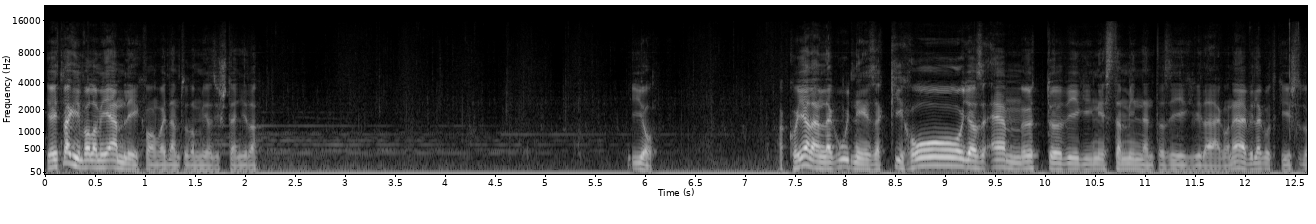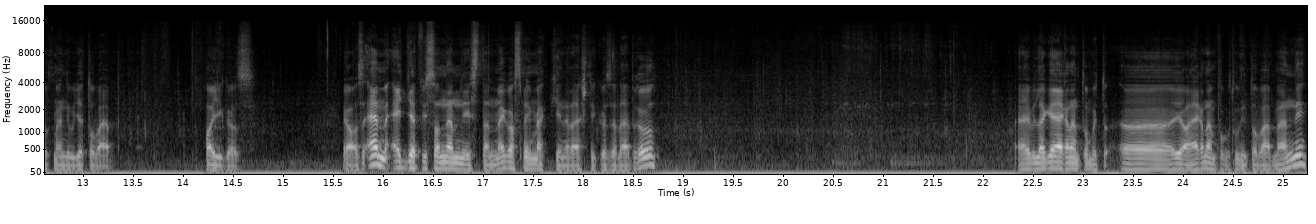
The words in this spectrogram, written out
Ja, itt megint valami emlék van, vagy nem tudom mi az istennyila. Jó. Akkor jelenleg úgy nézek ki, hogy az M5-től végignéztem mindent az égvilágon. Elvileg ott ki is tudok menni ugye tovább. Ha igaz. Ja, az M1-et viszont nem néztem meg, azt még meg kéne lesni közelebbről. Elvileg erre nem tudom, hogy... Uh, ja, erre nem fogok tudni tovább menni.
